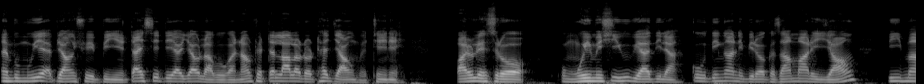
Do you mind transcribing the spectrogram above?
အန်ပူမူရဲ့အပြောင်းရွှေ့ပြီးရင်တိုက်စစ်တယောက်ရောက်လာဖို့ကနောက်ထပ်တစ်လလောက်တော့ထပ်ကြအောင်မယ်ထင်တယ်။ဘာလို့လဲဆိုတော့ငွေမရှိဘူးဗျာဒီလားကိုတင်းကနေပြီးတော့ကစားမတွေရောင်းပြီးမှ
